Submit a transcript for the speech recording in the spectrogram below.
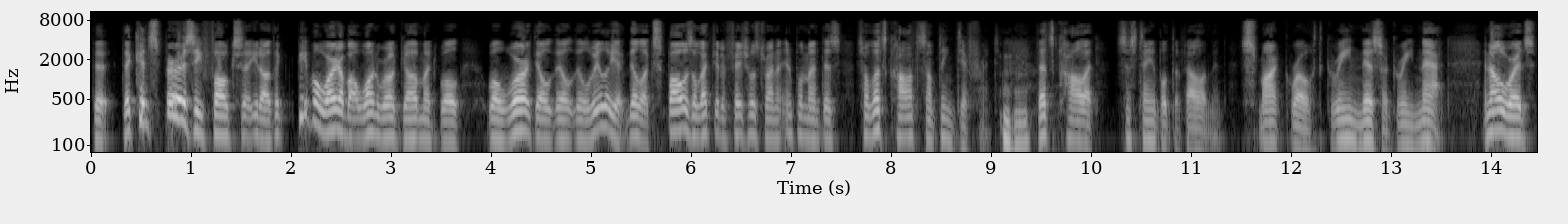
the the conspiracy folks, you know, the people worried about one world government will will work. They'll they'll they'll really they'll expose elected officials trying to implement this. So let's call it something different. Let's call it sustainable development, smart growth, green this or green that. In other words,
